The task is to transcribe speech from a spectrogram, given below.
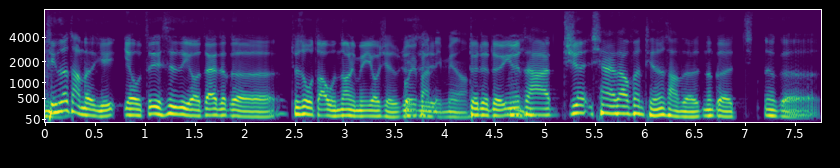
停车场的也有，这也是有在这个，就是我找文章里面有写的，就是规范里面啊。对对对，因为它现现在大部分停车场的那个那个。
